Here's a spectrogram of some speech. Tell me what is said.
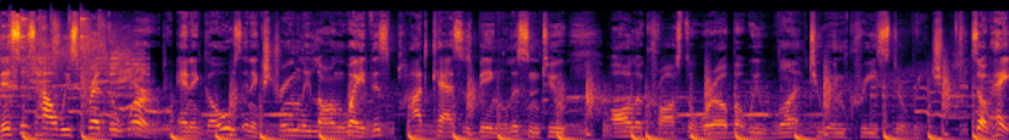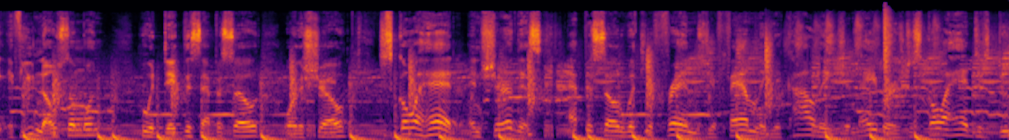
This is how we spread the word, and it goes an extremely long way. This podcast is being listened to all across the world, but we want to increase the reach. So, hey, if you know someone who would dig this episode or the show, just go ahead and share this episode with your friends, your family, your colleagues, your neighbors. Just go ahead, just do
